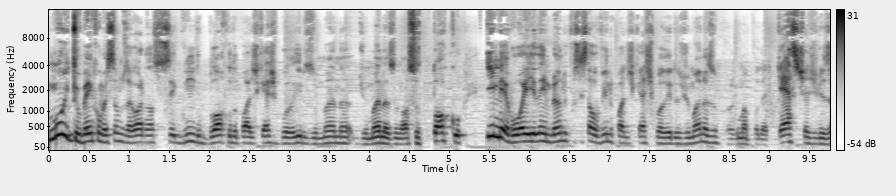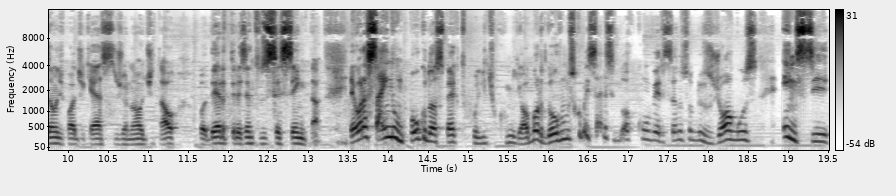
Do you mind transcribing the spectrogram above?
Muito bem, começamos agora nosso segundo bloco do podcast Boleiros Humana, de Humanas, o nosso Toco e me E lembrando que você está ouvindo o podcast Boleiros de Humanas, o programa Podercast, a divisão de podcasts do jornal digital Poder 360. E agora, saindo um pouco do aspecto político que o Miguel abordou, vamos começar esse bloco conversando sobre os jogos em si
